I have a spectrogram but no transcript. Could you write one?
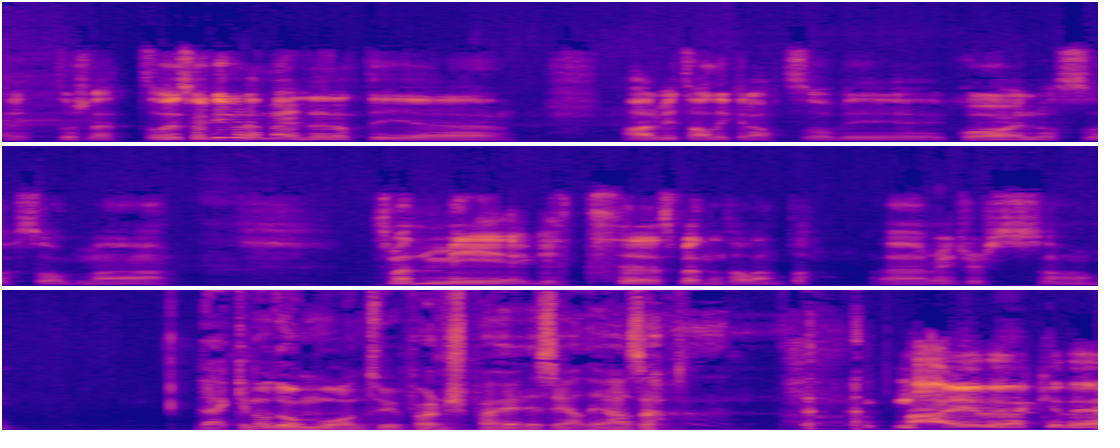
rett og slett. Og vi skal ikke glemme heller at de uh, har Vitali Kravtsov i KHL også, som, uh, som et meget eh, spennende talent, da. uh, Rangers. Så Det er ikke noe dum one-two punch på høyresida di, altså. Nei, det er ikke det.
